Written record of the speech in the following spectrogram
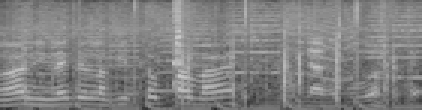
Ah, nilai itu lagi top Pak. ba? Pindah gua.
